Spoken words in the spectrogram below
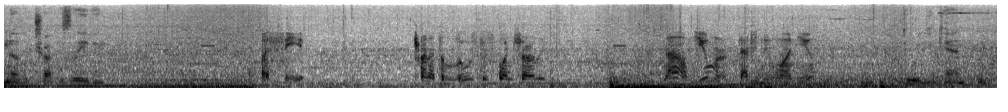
Another truck is leaving. I see it. Try not to lose this one, Charlie. No, humor. That's new on you. Do what you can.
